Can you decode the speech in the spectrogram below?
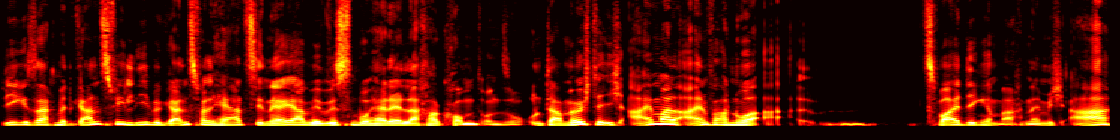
wie gesagt, mit ganz viel Liebe, ganz viel Herz. Naja, wir wissen, woher der Lacher kommt und so. Und da möchte ich einmal einfach nur äh, zwei Dinge machen. Nämlich A,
